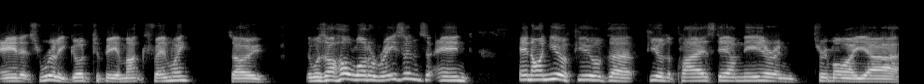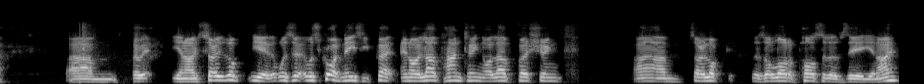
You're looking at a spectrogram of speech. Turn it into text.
and it's really good to be amongst family. So there was a whole lot of reasons, and and I knew a few of the few of the players down there, and through my uh, um, you know, so look, yeah, it was it was quite an easy fit, and I love hunting, I love fishing. Um, so look, there's a lot of positives there, you know.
